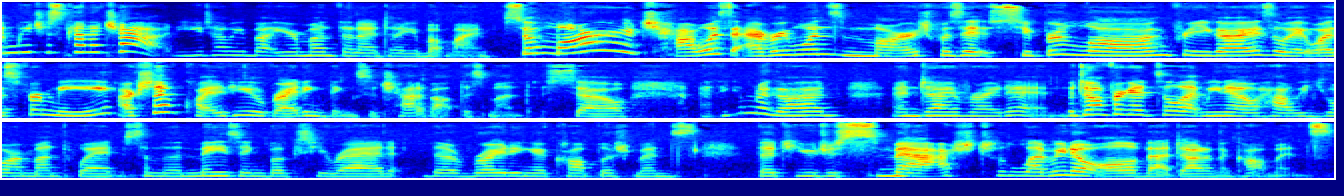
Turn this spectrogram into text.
and we just kind of chat. You tell me about your month and I tell you about mine. So March, how was everyone's March? Was it super long for you guys the way it was for me? Actually, I actually have quite a few writing things to chat about this month. So I think I'm gonna go ahead and dive right in. But don't forget to let me know how your month went, some of the amazing books you read, the writing accomplishments that you just smashed. Let me know all of that down in the comments.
